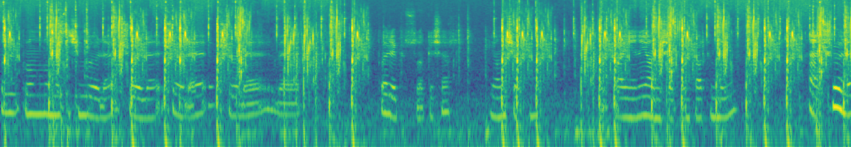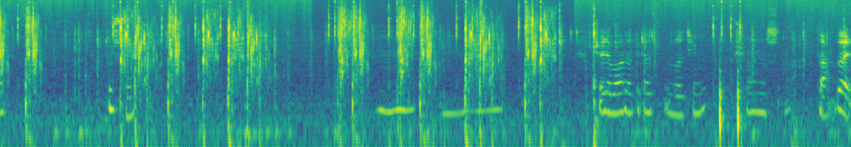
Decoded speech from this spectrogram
Tabii bunun için böyle şöyle şöyle şöyle ve böyle yapıyorsunuz arkadaşlar. Yanlış yaptım. Ben yine yanlış yaptım farkındayım. Ha şöyle dursun. Şöyle bu arada biraz uzatayım. Şu an nasıl? Tamam böyle.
